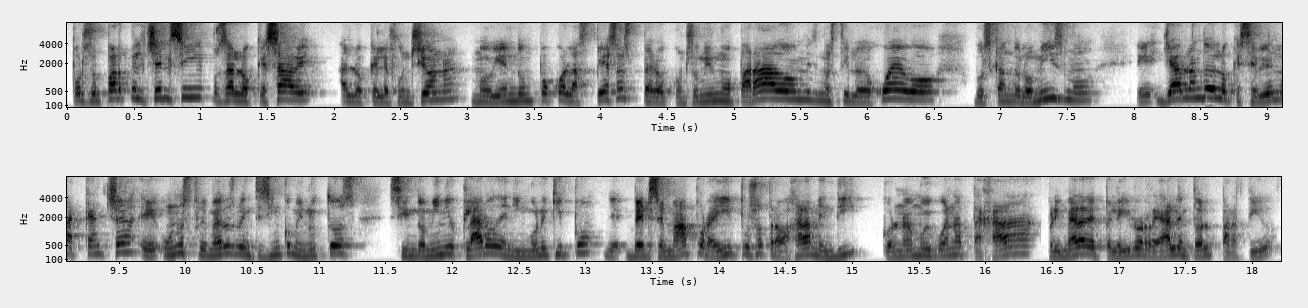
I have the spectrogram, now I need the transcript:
Por su parte, el Chelsea, pues a lo que sabe, a lo que le funciona, moviendo un poco las piezas, pero con su mismo parado, mismo estilo de juego, buscando lo mismo. Eh, ya hablando de lo que se vio en la cancha, eh, unos primeros 25 minutos sin dominio claro de ningún equipo. Benzema por ahí puso a trabajar a Mendy con una muy buena tajada, primera de peligro real en todo el partido.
